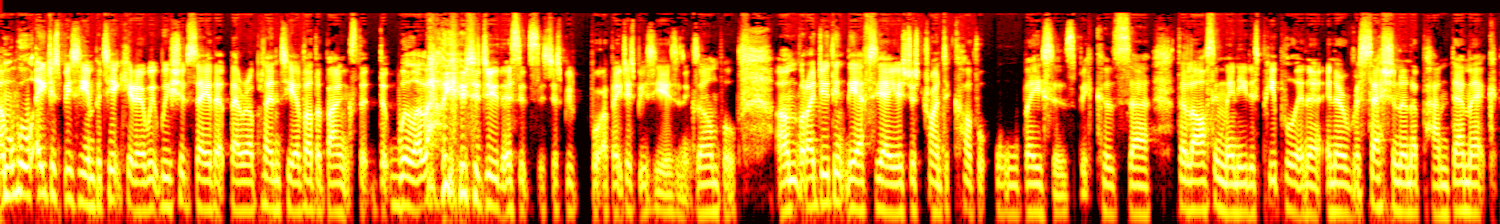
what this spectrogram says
Um, well, HSBC in particular, we, we, should say that there are plenty of other banks that, that will allow you to do this. It's, it's just brought up HSBC as an example, um, but I do think the FCA is just trying to cover all bases because uh, the last thing they need is people in a in a recession and a pandemic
